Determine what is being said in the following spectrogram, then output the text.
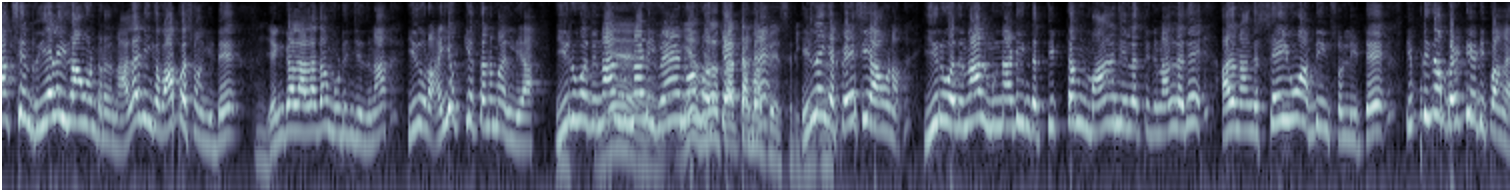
ஆக்ஷன் ரியலைஸ் ஆகுன்றதுனால நீங்க வாபஸ் வாங்கிட்டு எங்களால தான் முடிஞ்சதுன்னா இது ஒரு அயோக்கியத்தனமா இல்லையா? இருபது நாள் முன்னாடி வேணும்னு ஒரு கேட்டேன்? இல்லைங்க பேசி ஆகணும். இருபது நாள் முன்னாடி இந்த திட்டம் மாநிலத்துக்கு நல்லது அதை நாங்க செய்வோம் அப்படின்னு சொல்லிட்டு இப்படிதான் பெல்ட்டி அடிப்பாங்க.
